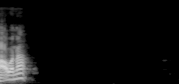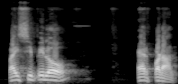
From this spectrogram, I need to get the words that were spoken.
భావన వైసీపీలో ఏర్పడాలి.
